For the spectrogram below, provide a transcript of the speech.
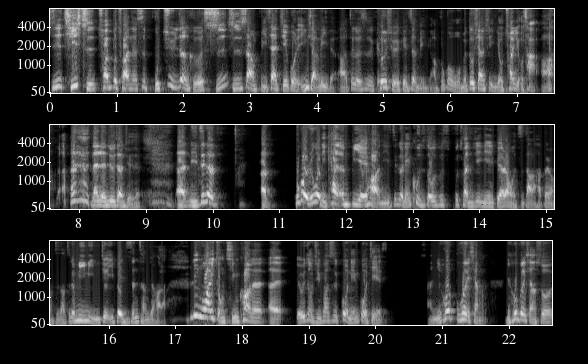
其实其实穿不穿呢是不具任何实质上比赛结果的影响力的啊，这个是科学可以证明啊。不过我们都相信有穿有差啊，男人就这样觉得。呃，你这个呃。不过，如果你看 NBA 哈，你这个连裤子都不不穿，你你也不要让我知道了哈，不要让我知道这个秘密，你就一辈子珍藏就好了。另外一种情况呢，呃，有一种情况是过年过节啊，你会不会想，你会不会想说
